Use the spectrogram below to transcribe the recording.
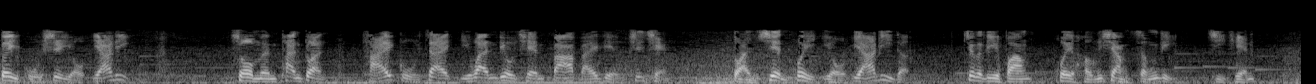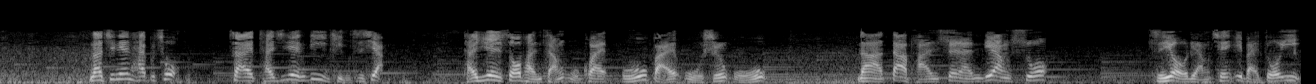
对股市有压力。所以我们判断台股在一万六千八百点之前，短线会有压力的，这个地方会横向整理几天。那今天还不错，在台积电力挺之下，台积电收盘涨五块，五百五十五。那大盘虽然量缩，只有两千一百多亿，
